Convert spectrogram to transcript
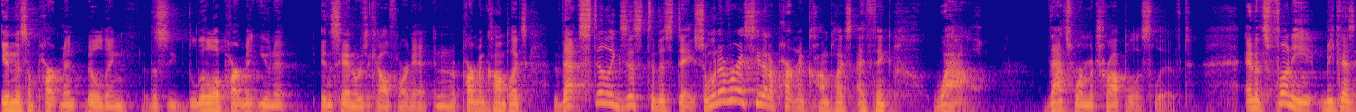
in this apartment building, this little apartment unit in Santa Rosa, California, in an apartment complex that still exists to this day. So whenever I see that apartment complex, I think, wow, that's where Metropolis lived. And it's funny because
